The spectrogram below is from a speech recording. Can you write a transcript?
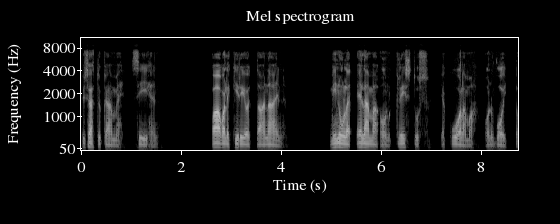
Pysähtykäämme siihen. Paavali kirjoittaa näin. Minulle elämä on Kristus ja kuolema on voitto.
